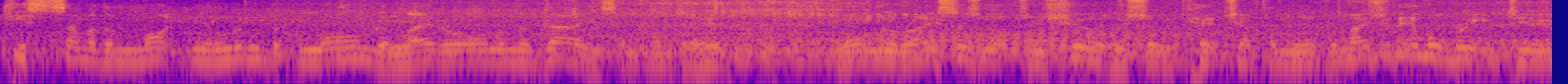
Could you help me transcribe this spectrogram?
guess some of them might be a little bit longer later on in the day. Sometimes they have longer races, not too sure. We sort of catch up on the information, and we'll bring it to you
